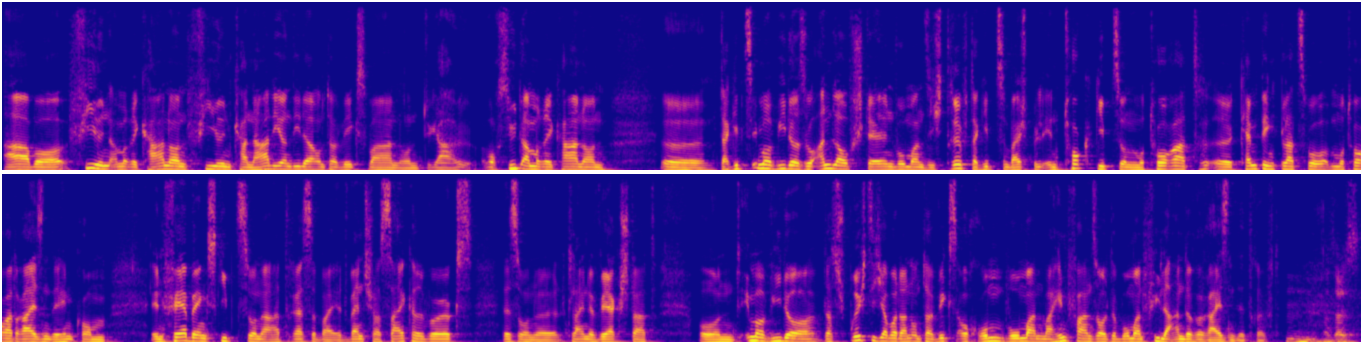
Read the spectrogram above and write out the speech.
aber vielen Amerikanern, vielen Kanadiern, die da unterwegs waren und ja, auch Südamerikanern. Äh, da gibt's immer wieder so Anlaufstellen, wo man sich trifft. Da gibt zum Beispiel in Tok gibt's so einen Motorrad-Campingplatz, äh, wo Motorradreisende hinkommen. In Fairbanks gibt's so eine Adresse bei Adventure Cycle Works. Das ist so eine kleine Werkstatt. Und immer wieder, das spricht sich aber dann unterwegs auch rum, wo man mal hinfahren sollte, wo man viele andere Reisende trifft. Mhm. Das heißt,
